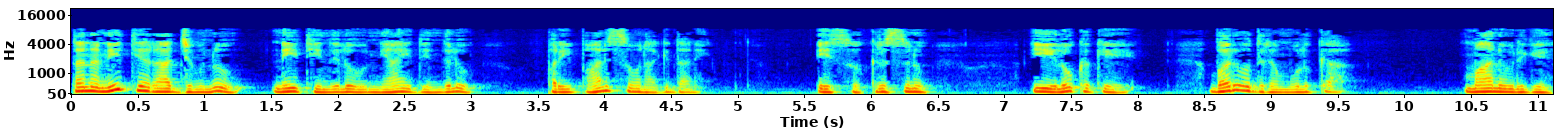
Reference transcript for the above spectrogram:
ತನ್ನ ನೀತಿಯ ರಾಜ್ಯವನ್ನು ನೀತಿಯಿಂದಲೂ ನ್ಯಾಯದಿಂದಲೂ ಪರಿಪಾಲಿಸುವನಾಗಿದ್ದಾನೆ ಯೇಸು ಕ್ರಿಸ್ತನು ಈ ಲೋಕಕ್ಕೆ ಬರುವುದರ ಮೂಲಕ ಮಾನವರಿಗೆ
